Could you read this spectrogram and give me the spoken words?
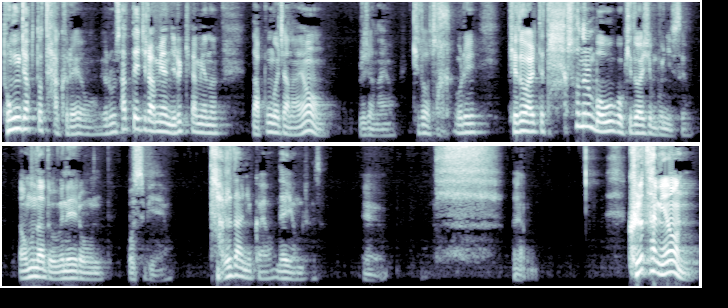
동작도 다 그래요. 여러분, 삿대질하면 이렇게 하면은 나쁜 거잖아요. 그러잖아요. 기도, 우리 기도할 때 딱 손을 모으고 기도하신 분이 있어요. 너무나도 은혜로운 모습이에요. 다르다니까요. 내 영적에서. 예. 네. 그렇다면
